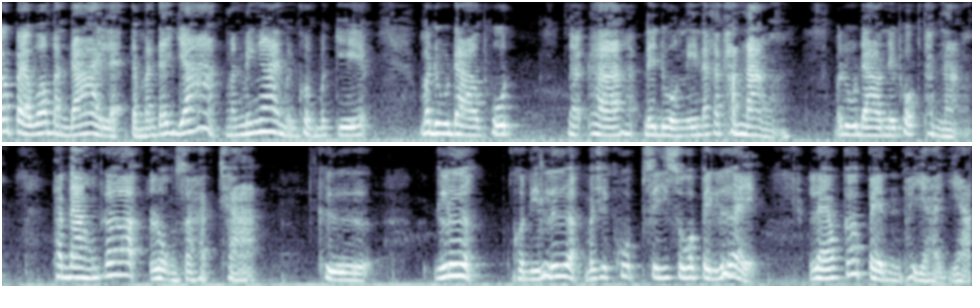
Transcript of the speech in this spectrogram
ก็แปลว่ามันได้แหละ แต่มันได้ยากมันไม่ง่ายเหมือนคนเมื่อกี้ มาดูดาวพุธนะคะ ในดวงนี้นะคะทนัง มาดูดาวในภพทนังทนังก็ลงสหัชชะ คือเลือกคนนี้เลือกไม่ใช่ควบซีซัวไปเรื่อย แล้วก็เป็นพยายะ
